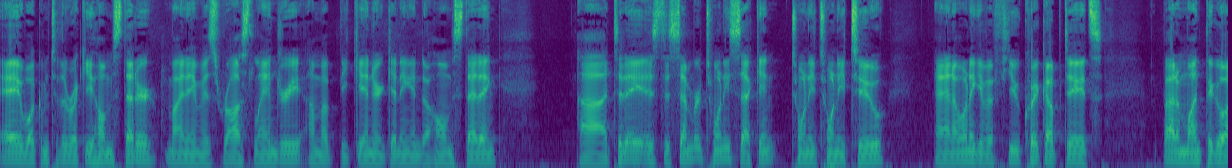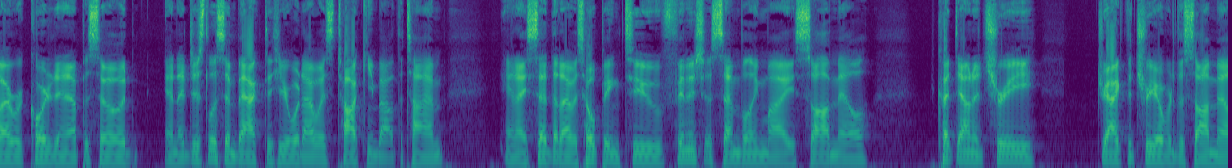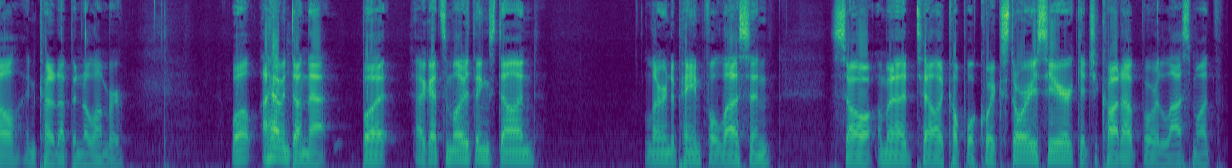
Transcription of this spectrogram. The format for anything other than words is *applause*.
Hey, welcome to the Rookie Homesteader. My name is Ross Landry. I'm a beginner getting into homesteading. Uh, today is December 22nd, 2022, and I want to give a few quick updates. About a month ago, I recorded an episode, and I just listened back to hear what I was talking about at the time. And I said that I was hoping to finish assembling my sawmill, cut down a tree, drag the tree over to the sawmill, and cut it up into lumber. Well, I haven't done that, but I got some other things done, learned a painful lesson. So I'm going to tell a couple quick stories here, get you caught up over the last month.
